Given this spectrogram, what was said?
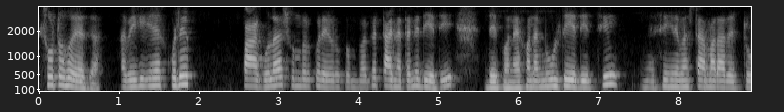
ছোট হয়ে যা আমি করে পাগুলা সুন্দর করে এরকমভাবে টাইনা টানে দিয়ে দিই। দেখুন, এখন আমি উল্টিয়ে দিচ্ছি। চিংড়ি মাছটা আমার আর একটু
